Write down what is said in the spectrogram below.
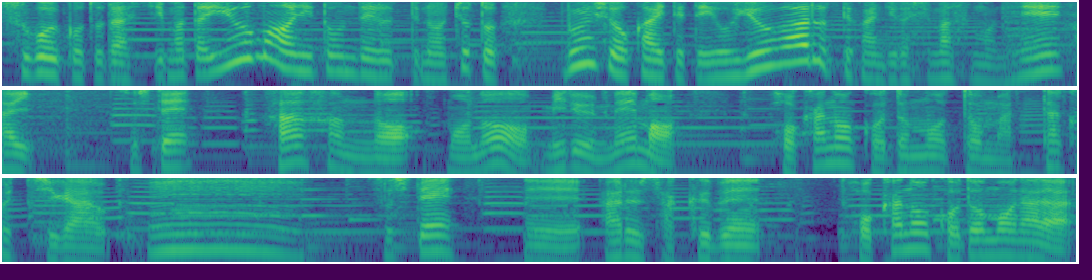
すごいことだし、またユーモアに富んでるっていうのは、ちょっと文章を書いてて余裕があるって感じがしますもんね。はいそしてハンハンのものを見る目も他の子供と全く違ううーん、そして、えーある作文他の子供なら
